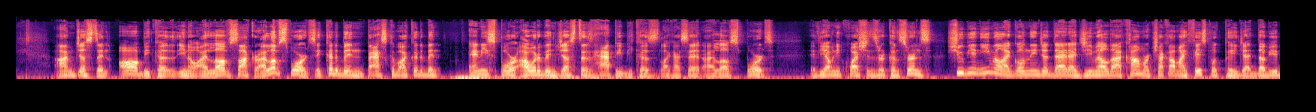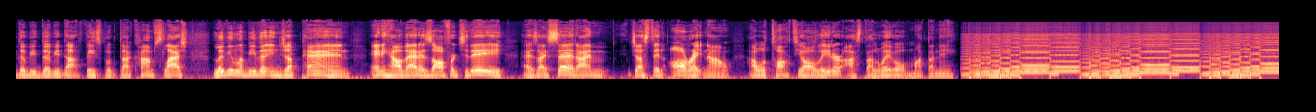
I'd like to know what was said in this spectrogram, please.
I'm just in awe because, you know, I love soccer. I love sports. It could have been basketball, I could have been any sport, I would have been just as happy because, like I said, I love sports. If you have any questions or concerns, shoot me an email at goninjadad at gmail.com or check out my Facebook page at www.facebook.com slash living la vida in Japan. Anyhow, that is all for today. As I said, I'm just in awe right now. I will talk to y'all later. Hasta luego. Matane. Thank you.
